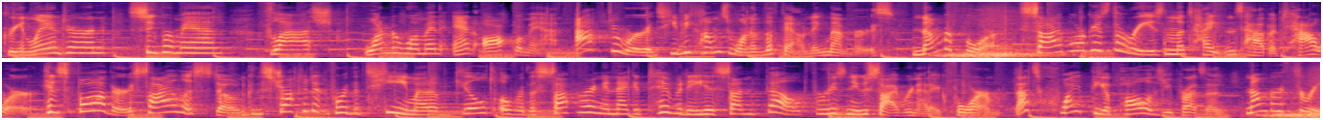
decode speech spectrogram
Green Lantern, Superman, Flash, Wonder Woman, and Aquaman. Afterwards, he becomes one of the founding members. Number 4. Cyborg is the reason the Titans have a tower. His father, Silas Stone, constructed it for the team out of guilt over the suffering and negativity his son felt for his new cybernetic form. That's quite the apology present. Number 3.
